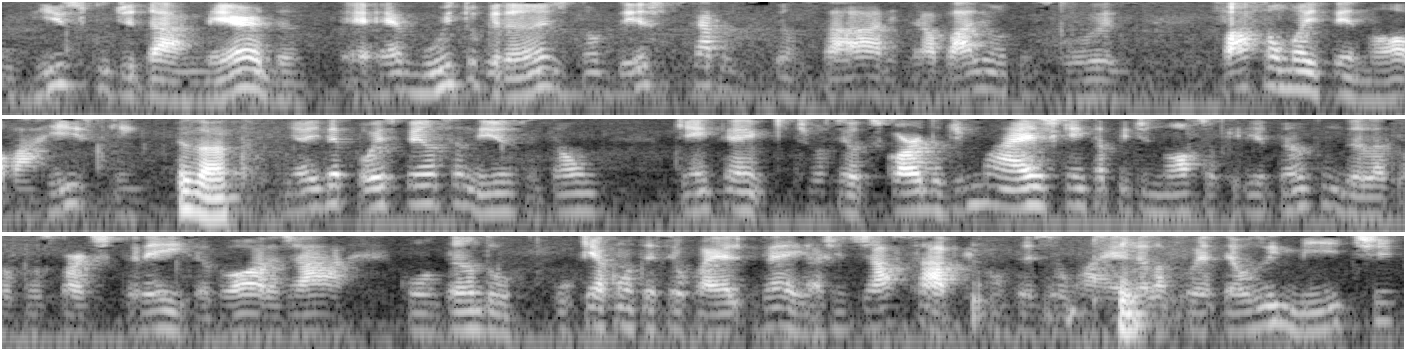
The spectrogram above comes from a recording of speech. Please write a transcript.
o risco de dar merda é, é muito grande. Então deixa os caras descansarem, trabalhem em outras coisas, façam uma IP nova, arrisquem. Exato. E aí depois pensa nisso. Então, quem tem. que, Tipo assim, eu discordo demais de quem tá pedindo, nossa, eu queria tanto um The Last of Us Part 3 agora, já contando o que aconteceu com a Ellie. Véi, a gente já sabe o que aconteceu com a. Ellie. Ela foi até o limite,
